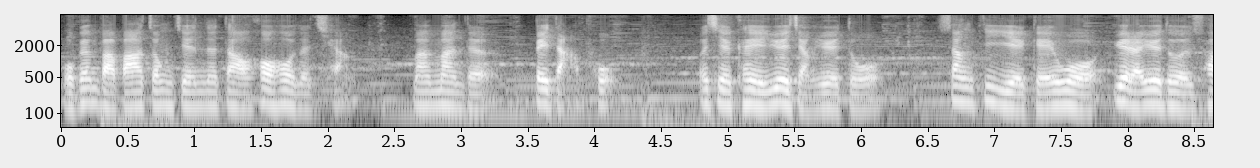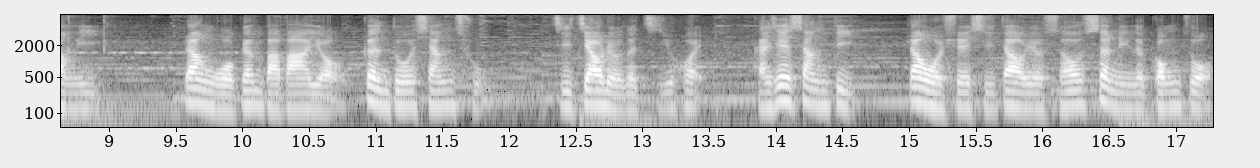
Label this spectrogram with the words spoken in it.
我跟爸爸中间那道厚厚的墙，慢慢的被打破，而且可以越讲越多。上帝也给我越来越多的创意，让我跟爸爸有更多相处及交流的机会。感谢上帝，让我学习到有时候圣灵的工作。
